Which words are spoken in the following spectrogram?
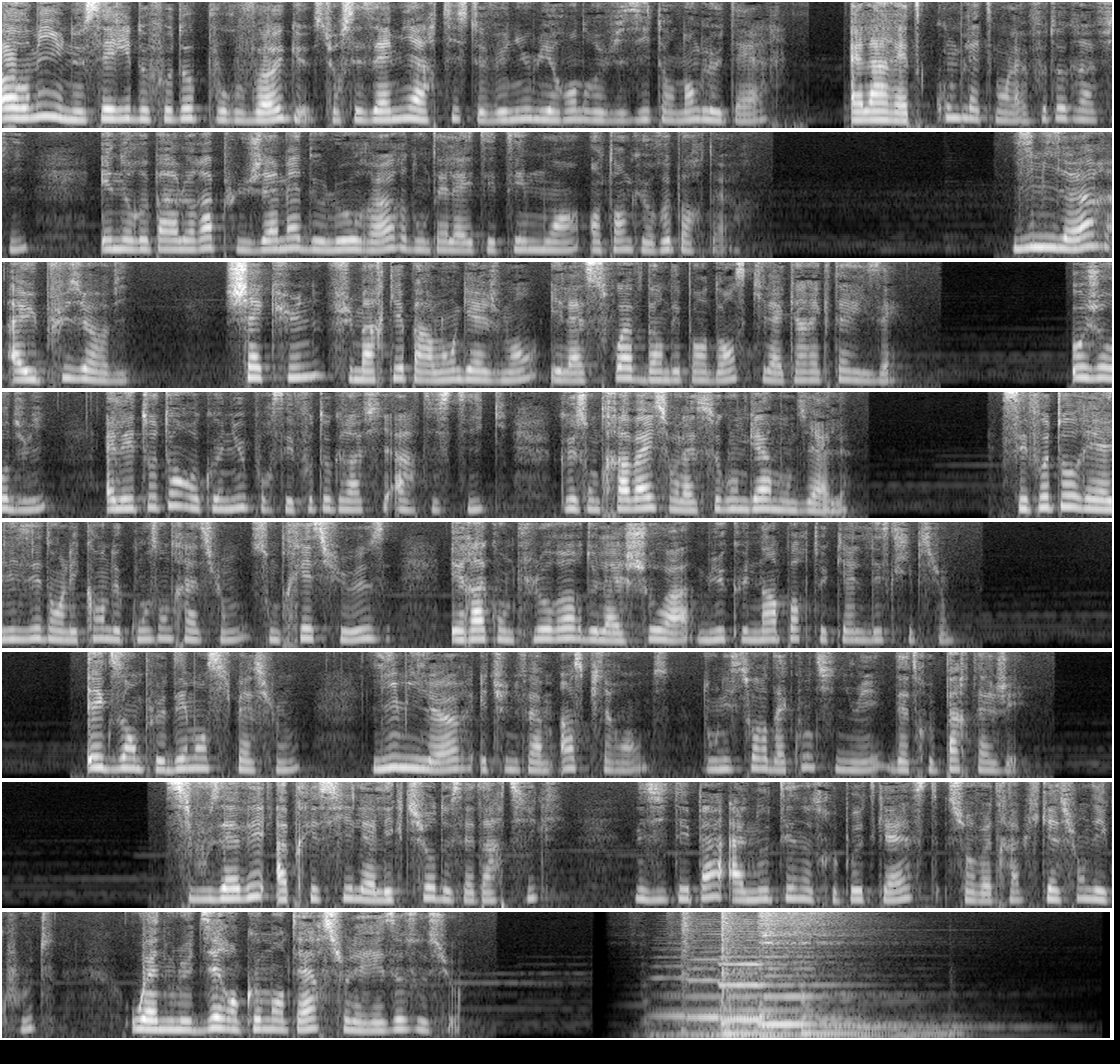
Hormis une série de photos pour Vogue sur ses amis artistes venus lui rendre visite en Angleterre, elle arrête complètement la photographie et ne reparlera plus jamais de l'horreur dont elle a été témoin en tant que reporter. Lee Miller a eu plusieurs vies. Chacune fut marquée par l'engagement et la soif d'indépendance qui la caractérisait. Aujourd'hui, elle est autant reconnue pour ses photographies artistiques que son travail sur la Seconde Guerre mondiale. Ses photos réalisées dans les camps de concentration sont précieuses et racontent l'horreur de la Shoah mieux que n'importe quelle description. Exemple d'émancipation, Lee Miller est une femme inspirante dont l'histoire doit continuer d'être partagée. Si vous avez apprécié la lecture de cet article, n'hésitez pas à noter notre podcast sur votre application d'écoute ou à nous le dire en commentaire sur les réseaux sociaux.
